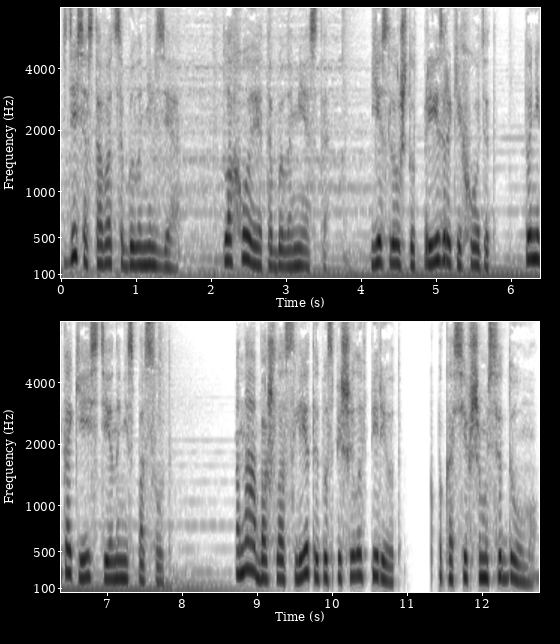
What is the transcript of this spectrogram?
Здесь оставаться было нельзя. Плохое это было место. Если уж тут призраки ходят, то никакие стены не спасут. Она обошла след и поспешила вперед, к покосившемуся дому.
